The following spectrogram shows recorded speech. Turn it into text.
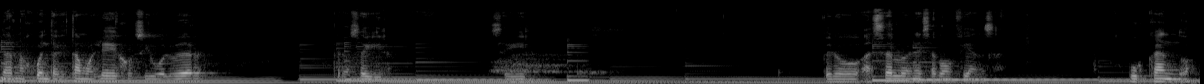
darnos cuenta que estamos lejos y volver, pero seguir, seguir, pero hacerlo en esa confianza, buscando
